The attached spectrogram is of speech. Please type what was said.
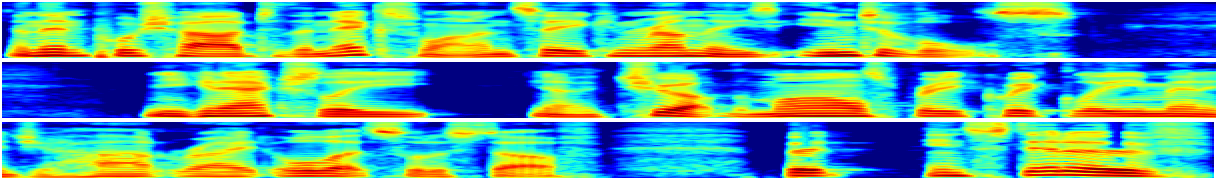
and then push hard to the next one. And so you can run these intervals. You can actually, you know, chew up the miles pretty quickly, manage your heart rate, all that sort of stuff. But instead of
